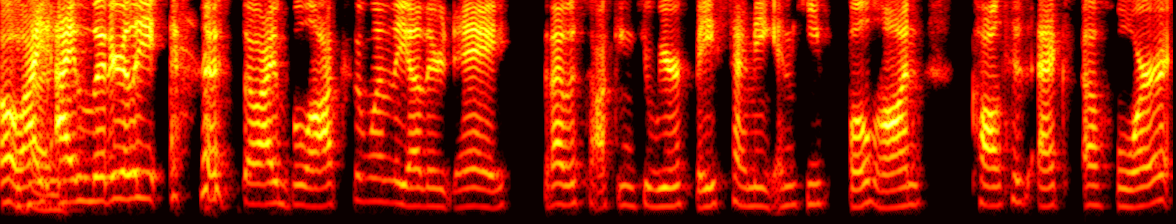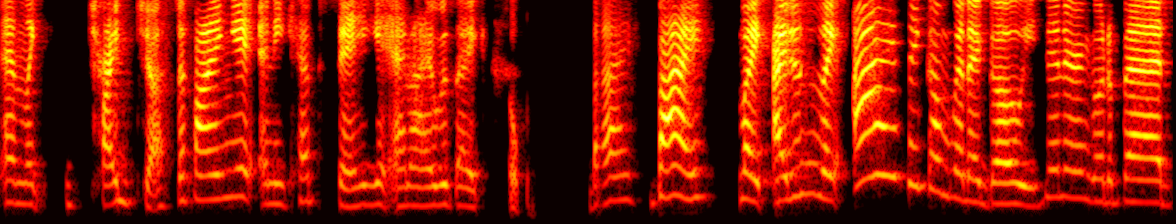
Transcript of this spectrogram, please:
Oh, because... I, I literally, so I blocked someone the other day that I was talking to. We were FaceTiming and he full on called his ex a whore and like tried justifying it and he kept saying it and I was like, oh, bye. Bye. Like I just was like, I think I'm gonna go eat dinner and go to bed,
